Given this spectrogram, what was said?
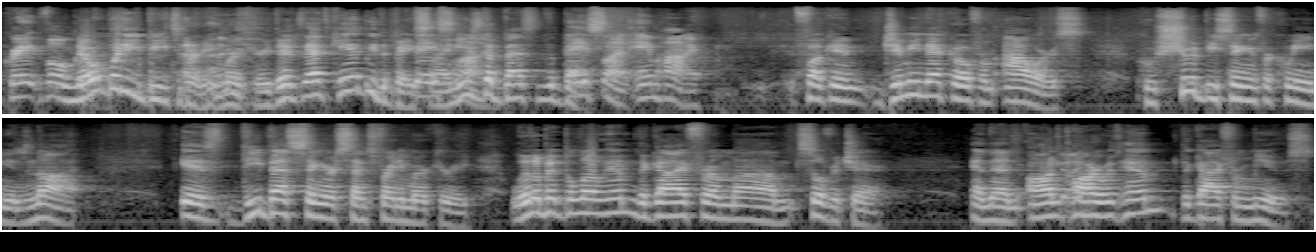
Great vocalist. Nobody beats Freddie Mercury. That, that can't be the baseline. Baseline. He's the best of the best. Baseline. Aim high. Fucking Jimmy Gnecco from Ours, who should be singing for Queen, is not, is the best singer since Freddie Mercury. A little bit below him, the guy from um, Silverchair. And then on par with him, the guy from Muse.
